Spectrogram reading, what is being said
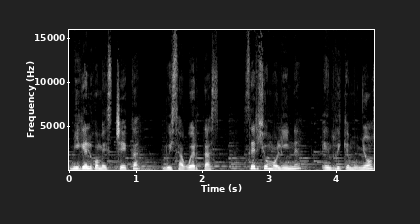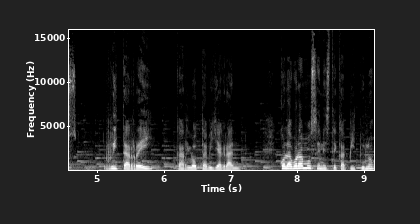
Miguel Gómez Checa, Luisa Huertas, Sergio Molina, Enrique Muñoz, Rita Rey, Carlota Villagrán. Colaboramos en este capítulo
